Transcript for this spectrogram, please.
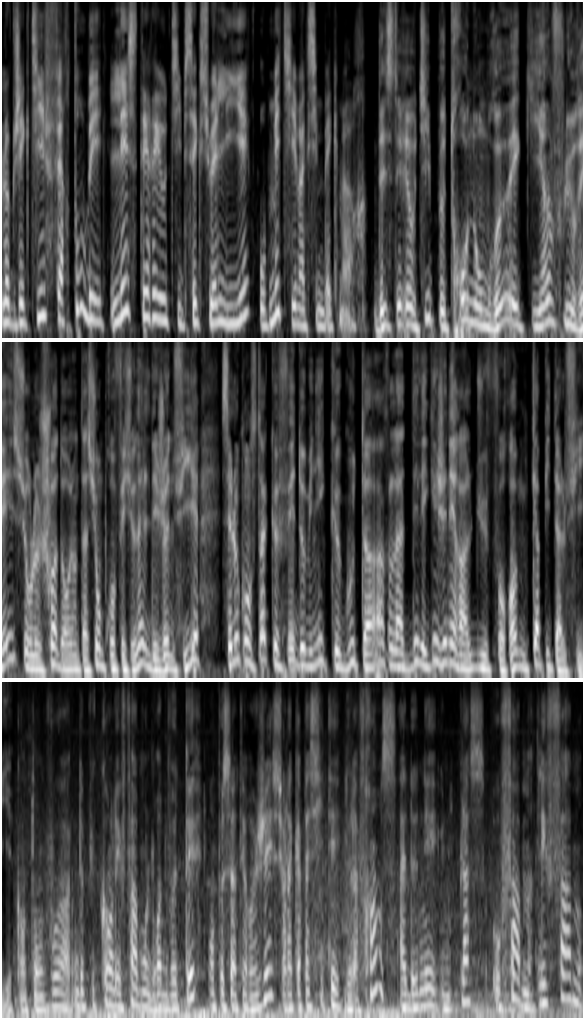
L'objectif, faire tomber les stéréotypes sexuels liés au métier Maxime Beckmer. Des stéréotypes trop nombreux et qui influeraient sur le choix d'orientation professionnelle des jeunes filles. C'est le constat que fait Dominique Goutard, la déléguée générale du Forum Capital Filles. Quand on voit depuis quand les femmes ont le droit de voter, on peut s'interroger sur la capacité de la France à donner une place aux femmes. Les femmes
